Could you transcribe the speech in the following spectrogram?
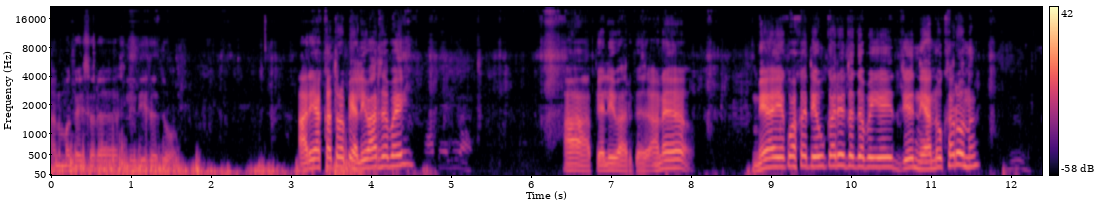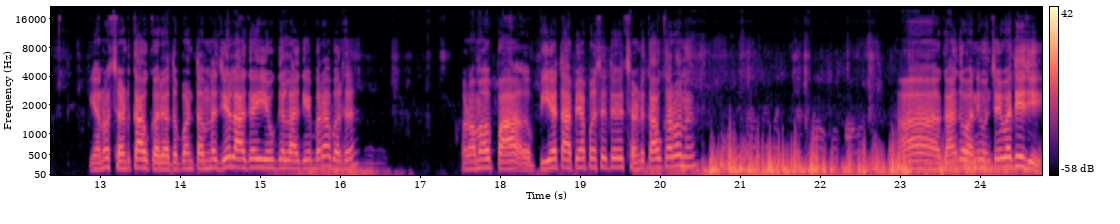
અને મકઈ સરસ લીધી છે જો આરે આ ખતરો પહેલી વાર છે ભાઈ? હા પહેલી વાર કરે. અને મેં એક વખત એવું કર્યું હતું કે ભાઈ એ જે નેનો ખરો ને, એનો છંટકાવ કર્યો હતો. પણ તમને જે લાગે એ યોગ્ય લાગે એ બરાબર છે. પણ આમાં પા, પિયત આપ્યા પછી તો છંટકાવ કરો ને. હા, કારણ કે આની ઊંચાઈ વધી ગઈ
